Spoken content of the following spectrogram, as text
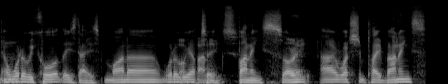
And what do we call it these days? Minor, what are Oh, we up Bunnings. to? Bunnings, sorry. I watched him play Bunnings.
